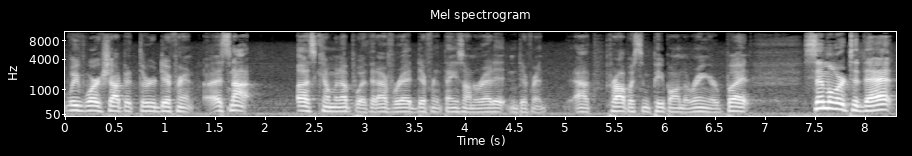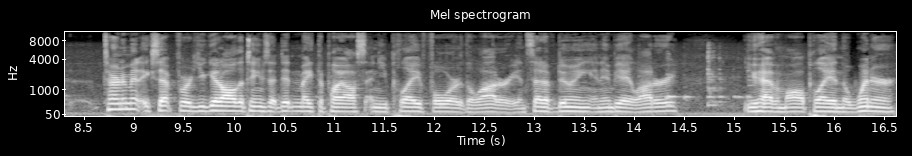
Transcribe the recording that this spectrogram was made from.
we've workshopped it through different. It's not us coming up with it. I've read different things on Reddit and different, uh, probably some people on the Ringer, but similar to that tournament, except for you get all the teams that didn't make the playoffs and you play for the lottery instead of doing an NBA lottery. You have them all play, and the winner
